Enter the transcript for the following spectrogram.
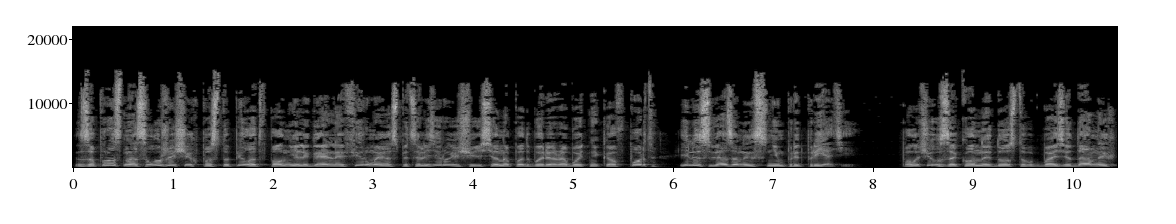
Запрос на служащих поступил от вполне легальной фирмы, специализирующейся на подборе работников в порт или связанных с ним предприятий. Получив законный доступ к базе данных,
